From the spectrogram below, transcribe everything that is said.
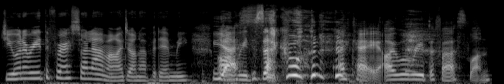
Do you want to read the first dilemma? I don't have it in me. Yes. I'll read the second one. okay, I will read the first one.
